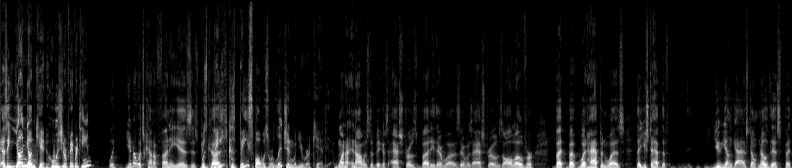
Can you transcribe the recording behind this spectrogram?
as a young, young kid, who was your favorite team? well, you know what's kind of funny is is Was because because baseball was religion when you were a kid. one and I was the biggest Astros buddy there was. There was Astros all over. But but what happened was they used to have the. You young guys don't know this, but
